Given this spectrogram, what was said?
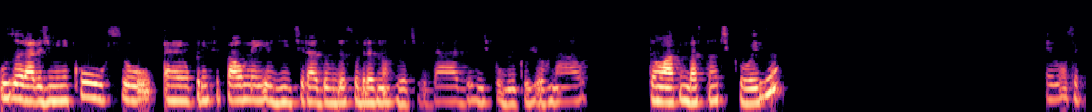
os horários de minicurso, é o principal meio de tirar dúvidas sobre as nossas atividades, a gente publica o jornal. Então lá tem bastante coisa. Elon, você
